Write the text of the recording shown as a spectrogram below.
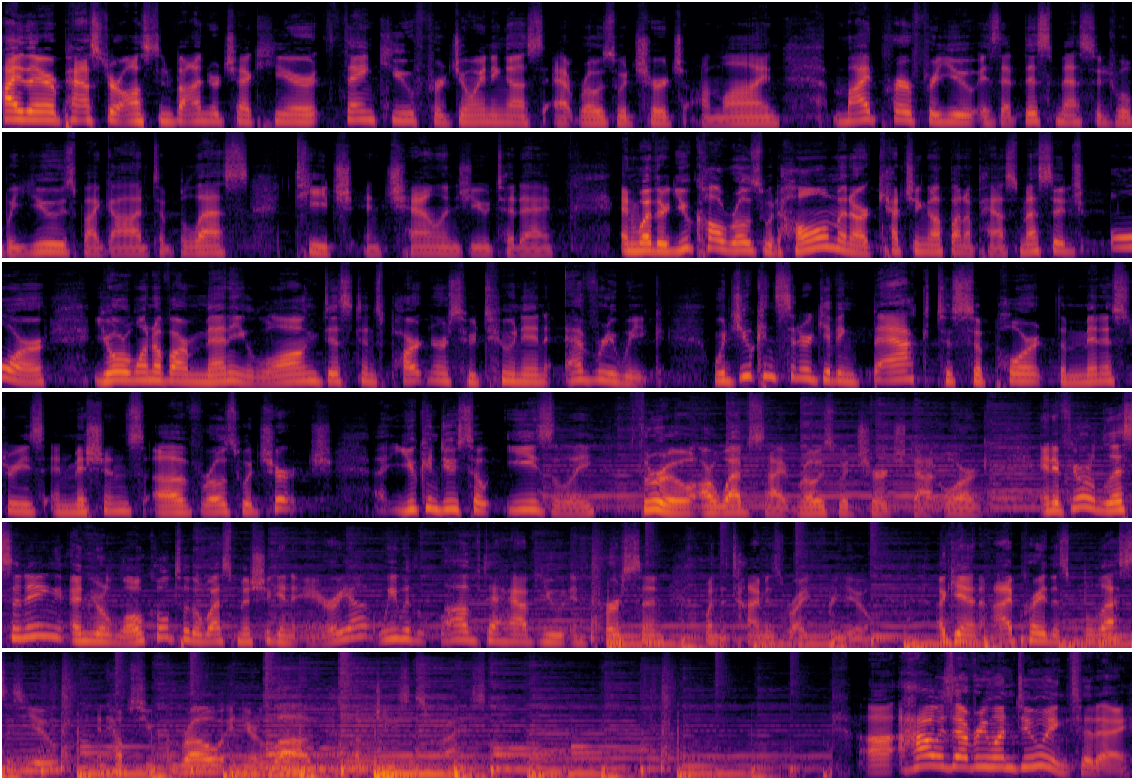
Hi there, Pastor Austin Vondercheck here. Thank you for joining us at Rosewood Church Online. My prayer for you is that this message will be used by God to bless, teach, and challenge you today. And whether you call Rosewood home and are catching up on a past message, or you're one of our many long distance partners who tune in every week, would you consider giving back to support the ministries and missions of Rosewood Church? Uh, you can do so easily through our website, rosewoodchurch.org. And if you're listening and you're local to the West Michigan area, we would love to have you in person when the time is right for you. Again, I pray this blesses you and helps you grow in your love of Jesus Christ. Uh, how is everyone doing today?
